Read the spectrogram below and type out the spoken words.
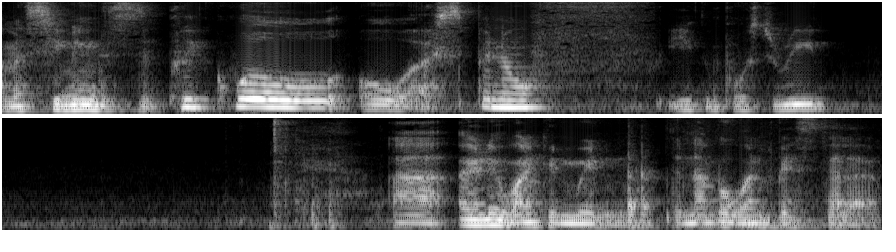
I'm assuming this is a prequel or a spin-off. You can pause to read. Uh, only one can win. The number one bestseller.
